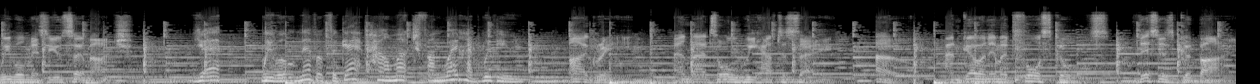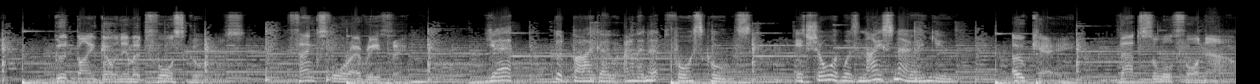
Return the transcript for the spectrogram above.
we will miss you so much. Yeah, we will never forget how much fun we had with you. I agree. And that's all we have to say. Oh, and Go and Animate 4 Schools, this is goodbye. Goodbye Go and Animate 4 Schools. Thanks for everything. Yeah, goodbye Go and Animate 4 Schools. It sure was nice knowing you. Okay. That's all for now.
